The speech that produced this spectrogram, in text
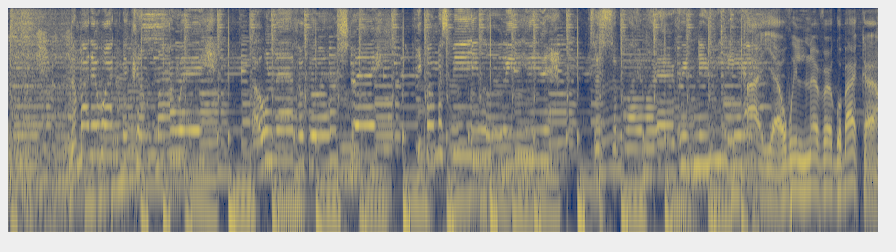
me. No matter what may come my way, I will never go astray. He promised me He will be here to supply my every need. I uh, will never go back uh,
